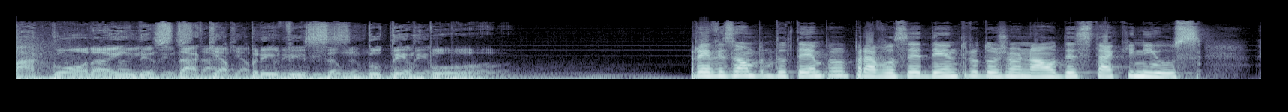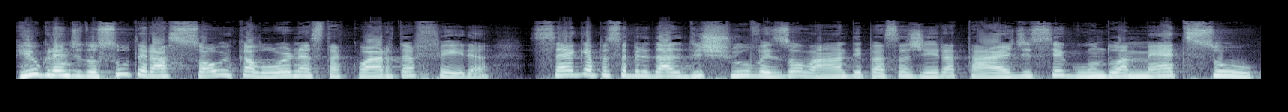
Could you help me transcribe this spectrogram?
Agora em destaque a previsão do tempo. Previsão do tempo para você dentro do jornal Destaque News. Rio Grande do Sul terá sol e calor nesta quarta-feira. Segue a possibilidade de chuva isolada e passageira à tarde, segundo a Metsul.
